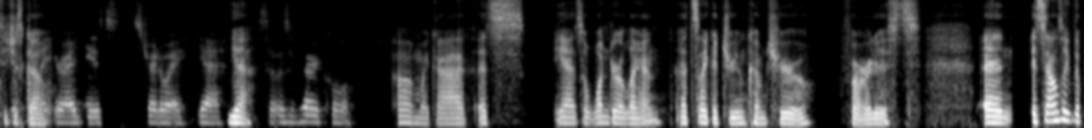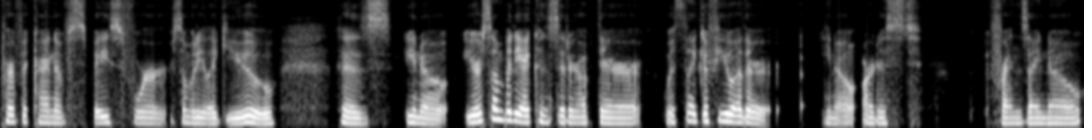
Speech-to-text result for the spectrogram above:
To just go. your ideas straight away. Yeah. Yeah. So it was very cool. Oh my God. It's, yeah, it's a wonderland. That's like a dream come true for artists. And it sounds like the perfect kind of space for somebody like you. Cause, you know, you're somebody I consider up there with like a few other, you know, artist friends I know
